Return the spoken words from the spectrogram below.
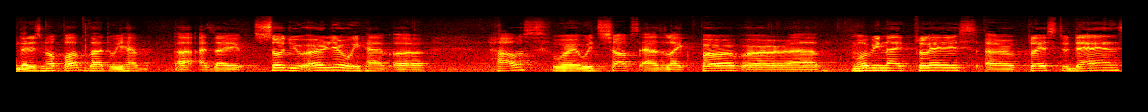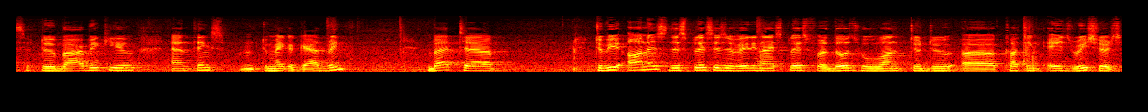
There is no pub but we have uh, as I showed you earlier we have a house where which shops as like pub or uh, movie night place or place to dance do barbecue and things to make a gathering. But uh, to be honest this place is a very nice place for those who want to do uh, cutting edge research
